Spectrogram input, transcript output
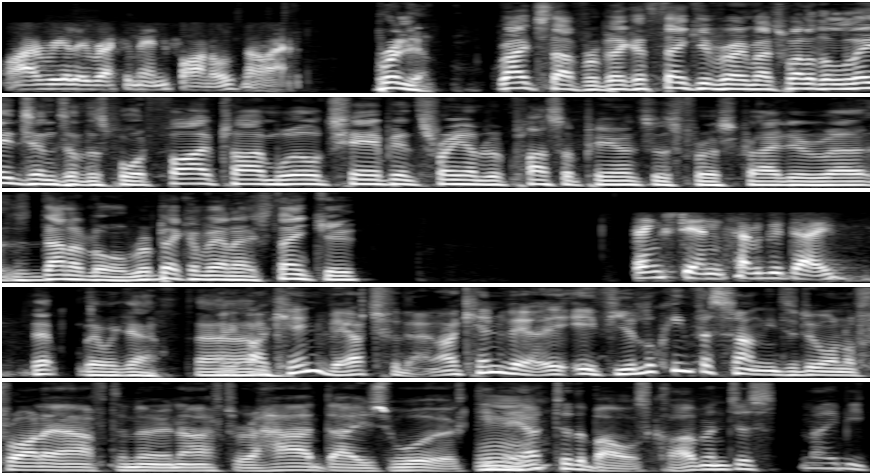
I really recommend finals night. Brilliant. Great stuff, Rebecca. Thank you very much. One of the legends of the sport, five time world champion, 300 plus appearances for Australia, uh, has done it all. Rebecca Van Asch, thank you. Thanks, Jens. Have a good day. Yep, there we go. Um, I can vouch for that. I can vouch. If you're looking for something to do on a Friday afternoon after a hard day's work, get mm. out to the Bowls Club and just maybe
